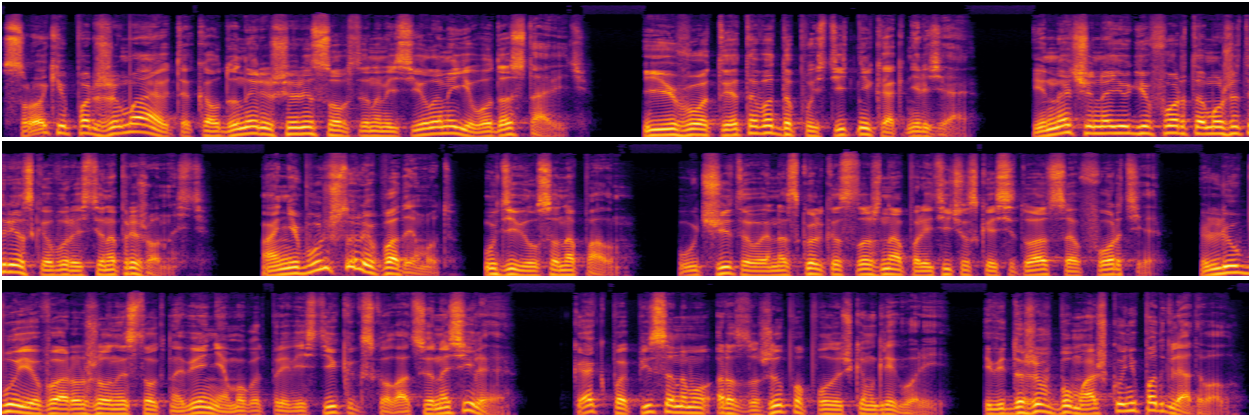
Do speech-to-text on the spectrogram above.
Сроки поджимают, и колдуны решили собственными силами его доставить. И вот этого допустить никак нельзя. Иначе на юге форта может резко вырасти напряженность. «А не будут, что ли, подымут?» – удивился Напалм. Учитывая, насколько сложна политическая ситуация в форте, любые вооруженные столкновения могут привести к эскалации насилия. Как по писанному разложил по полочкам Григорий. И ведь даже в бумажку не подглядывал.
